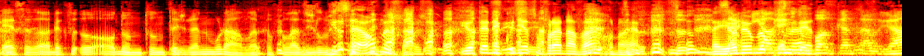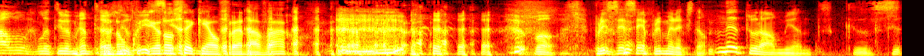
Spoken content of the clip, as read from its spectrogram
essa hora que tu, oh, Nuno, tu não tens grande moral é para falar de Gil Vicente. Eu não, mas, mas eu até nem sim, conheço sim. o Fran Navarro, não é? nem eu, nem o meu presidente. pode cantar galo relativamente eu não. Eu não sei quem é o Fran Navarro. Bom, por isso essa é a primeira questão. Naturalmente, que se,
